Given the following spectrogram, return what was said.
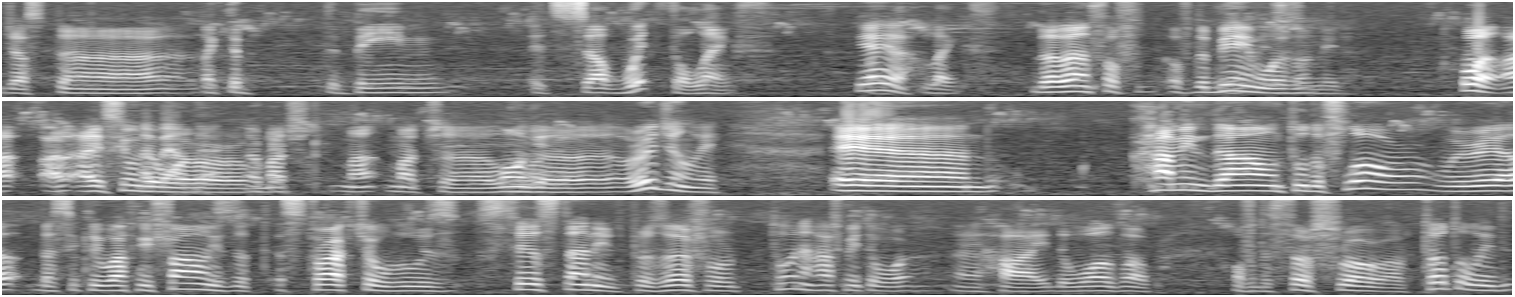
just uh, Like the, the beam itself, width or length? yeah, Like yeah. Length. The length of, of the beam was one meter. Well, I, I I assume they were okay. much much uh, longer originally, and coming down to the floor, we real basically what we found is that a structure who is still standing, preserved for two and a half meter uh, high. The walls are, of the first floor are totally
